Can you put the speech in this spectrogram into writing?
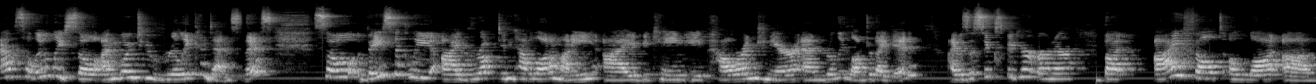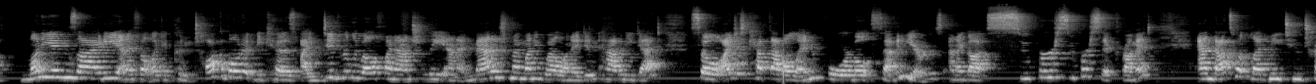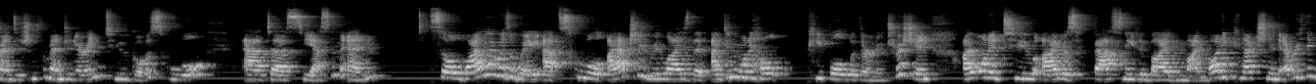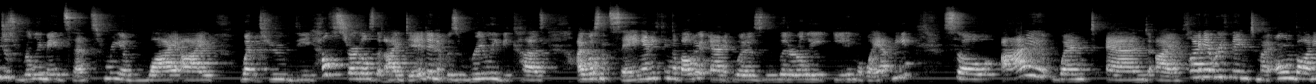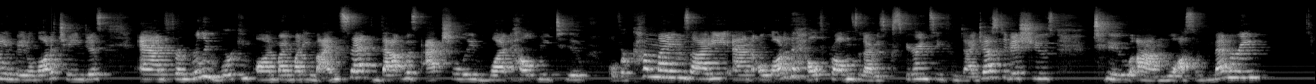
Absolutely. So I'm going to really condense this. So basically, I grew up, didn't have a lot of money. I became a power engineer and really loved what I did. I was a six figure earner, but I felt a lot of money anxiety and I felt like I couldn't talk about it because I did really well financially and I managed my money well and I didn't have any debt. So I just kept that all in for about seven years and I got super, super sick from it. And that's what led me to transition from engineering to go to school at uh, CSNN. So while I was away at school, I actually realized that I didn't want to help people with their nutrition. I wanted to, I was fascinated by the mind body connection, and everything just really made sense for me of why I went through the health struggles that I did. And it was really because I wasn't saying anything about it and it was literally eating away at me. So I went and I applied everything to my own body and made a lot of changes. And from really working on my money mindset, that was actually what helped me to overcome my anxiety and a lot of the health problems that I was experiencing from digestive issues to um, loss of memory.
